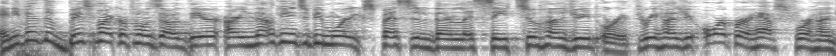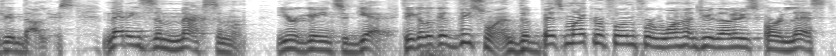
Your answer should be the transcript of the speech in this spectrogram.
And even the best microphones out there are not going to be more expensive than let's say 200 or 300 or perhaps $400. That is the maximum you're going to get. Take a look at this one, the best microphone for $100 or less.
